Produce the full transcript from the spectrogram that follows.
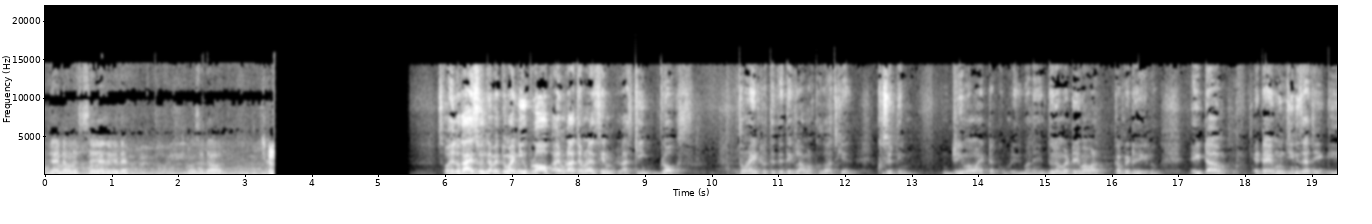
বিরিয়ানিটা অনেক সেই আছে খেতে মাংসটা so hello guys welcome back to my new blog I am Raj আমরা আছেন রাজ কিং ব্লগস তোমরা ইন্ট্রোতে দেখলাম আমার খুব আজকে খুশির দিন। ড্রিম আমার একটা complete মানে দুই নম্বর ড্রিম আমার কমপ্লিট হয়ে গেল। এইটা, এটা এমন জিনিস আছে কি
